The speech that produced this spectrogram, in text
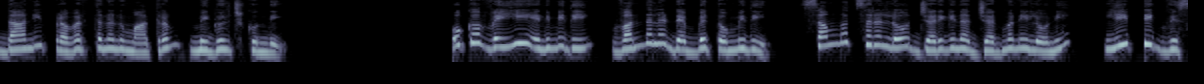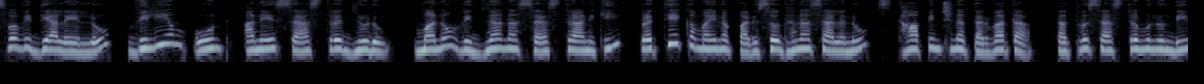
దాని ప్రవర్తనను మాత్రం మిగుల్చుకుంది. ఒక వెయ్యి ఎనిమిది వందల డెబ్బై తొమ్మిది సంవత్సరంలో జరిగిన జర్మనీలోని లీప్టిక్ విశ్వవిద్యాలయంలో విలియం ఊంట్ అనే శాస్త్రజ్ఞుడు మనోవిజ్ఞాన శాస్త్రానికి ప్రత్యేకమైన పరిశోధనాశాలను స్థాపించిన తర్వాత తత్వశాస్త్రము నుండి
